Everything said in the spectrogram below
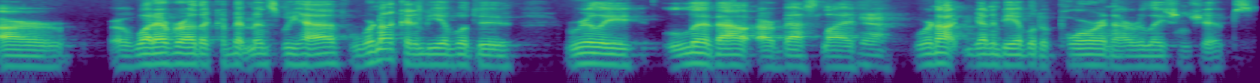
our or whatever other commitments we have, we're not going to be able to really live out our best life. Yeah. We're not going to be able to pour in our relationships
